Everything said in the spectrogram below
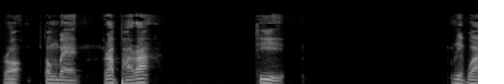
เพราะต้องแบกรับภาระ ที่เรียกว่า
